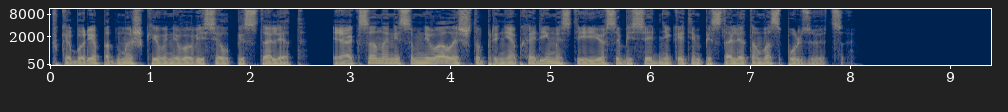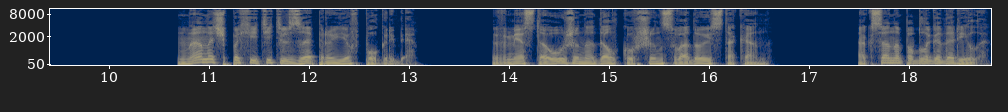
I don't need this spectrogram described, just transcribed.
В кобуре под мышкой у него висел пистолет, и Оксана не сомневалась, что при необходимости ее собеседник этим пистолетом воспользуется. На ночь похититель запер ее в погребе. Вместо ужина дал кувшин с водой и стакан. Оксана поблагодарила,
